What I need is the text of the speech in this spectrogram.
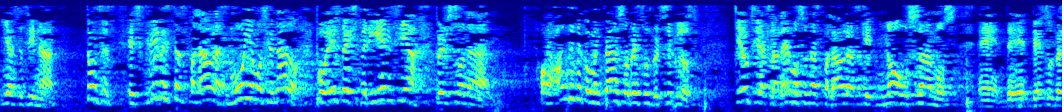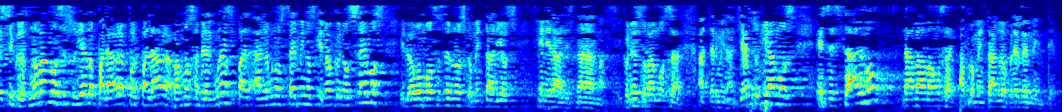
y asesinato. Entonces, escribe estas palabras muy emocionado por esta experiencia personal. Ahora, antes de comentar sobre estos versículos, quiero que aclaremos unas palabras que no usamos eh, de, estos versículos. No vamos a estudiarlo palabra por palabra, vamos a ver algunos términos que no conocemos y luego vamos a hacer unos comentarios generales nada más. Y con eso vamos a, terminar. Ya estudiamos ese salmo, nada más vamos a, comentarlo brevemente.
